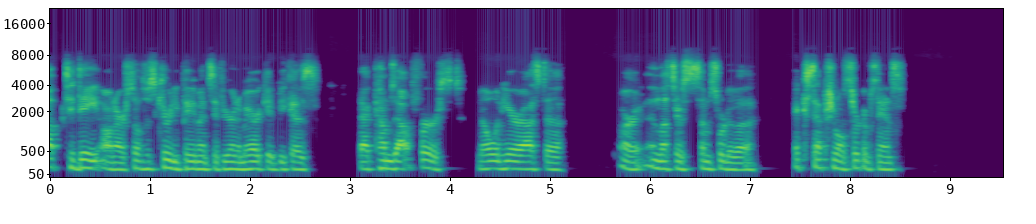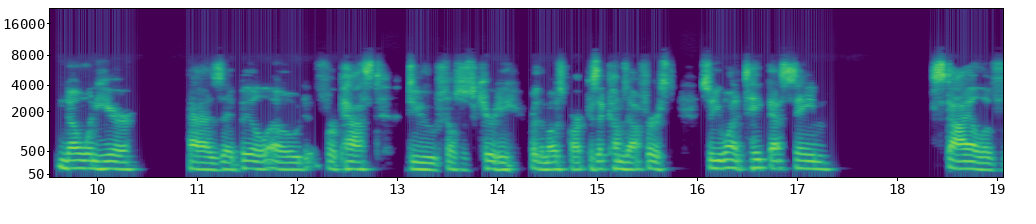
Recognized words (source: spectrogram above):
up to date on our social security payments if you're an american because that comes out first. No one here has to or unless there's some sort of a exceptional circumstance no one here has a bill owed for past due Social Security for the most part because it comes out first. So you want to take that same style of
